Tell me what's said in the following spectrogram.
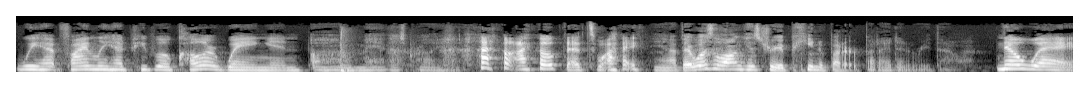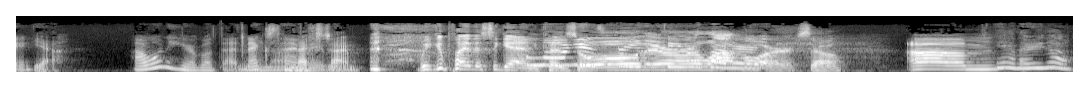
we had finally had people of color weighing in. Oh man, that's probably it. I hope that's why. Yeah, there was a long history of peanut butter, but I didn't read that one. No way. Yeah, I want to hear about that next time. next maybe. time we can play this again because oh, there are a lot butter. more. So Um, yeah, there you go.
